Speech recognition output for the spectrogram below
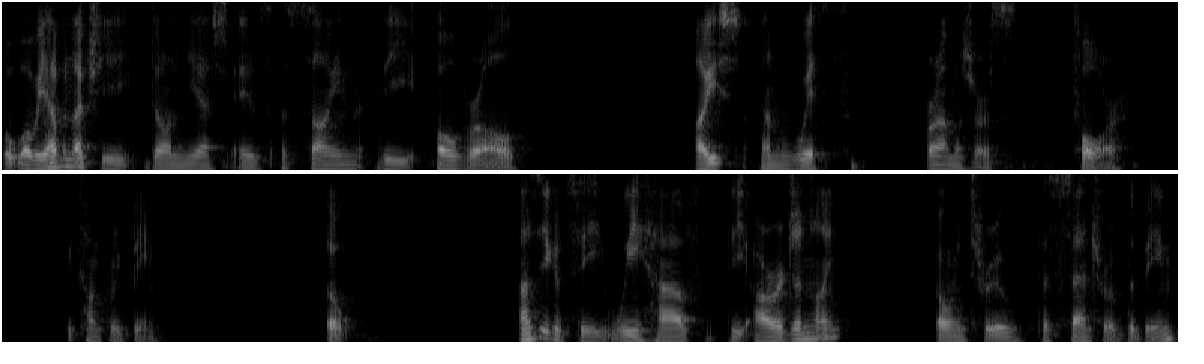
But what we haven't actually done yet is assign the overall height and width parameters for the concrete beam. So as you can see, we have the origin line going through the center of the beam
